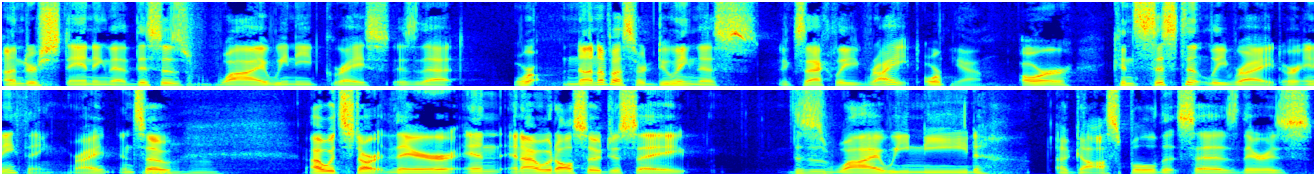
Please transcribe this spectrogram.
understanding that this is why we need grace is that we're none of us are doing this exactly right or Yeah. or consistently right or anything, right? And so Mhm. I would start there and and I would also just say this is why we need a gospel that says there is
